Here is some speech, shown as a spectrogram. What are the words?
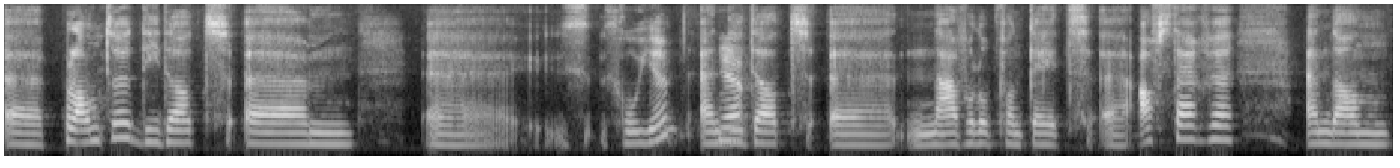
uh, planten die dat um, uh, groeien en ja. die dat uh, na verloop van tijd afsterven en dan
